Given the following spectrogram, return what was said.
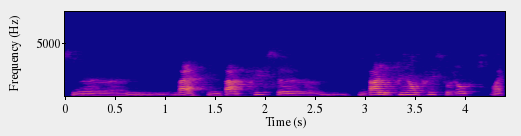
qui me voilà qui me parle plus euh, qui me parle de plus en plus aujourd'hui ouais.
